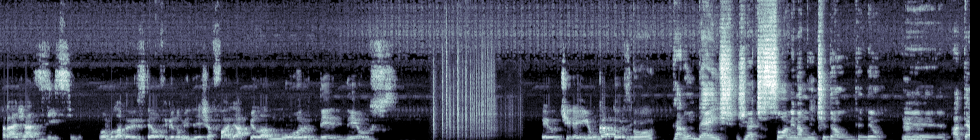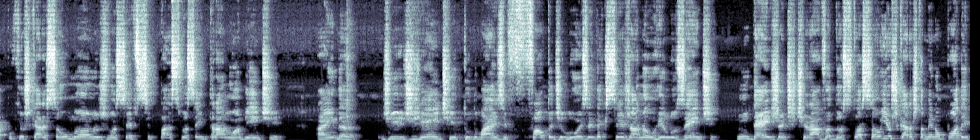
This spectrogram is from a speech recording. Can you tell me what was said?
pra jazíssimo. Vamos lá, meu stealth, que não me deixa falhar, pelo amor de Deus. Eu tirei um 14. Boa. cara, um 10 já te some na multidão, entendeu? Uhum. É, até porque os caras são humanos, você se, se você entrar num ambiente ainda de gente e tudo mais, e falta de luz, ainda que seja não reluzente, um 10 já te tirava da situação, e os caras também não podem.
